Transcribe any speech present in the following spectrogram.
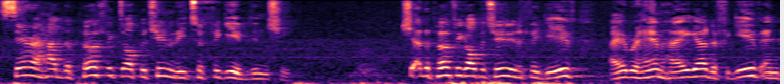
Sarah had the perfect opportunity to forgive, didn't she? She had the perfect opportunity to forgive Abraham, Hagar, to forgive and,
